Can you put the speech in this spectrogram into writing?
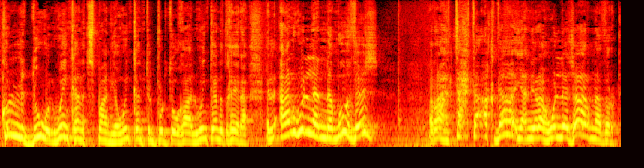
كل الدول وين كانت إسبانيا وين كانت البرتغال وين كانت غيرها. الآن ولا النموذج راه تحت اقدام يعني راه ولا جارنا درك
